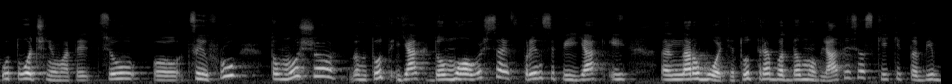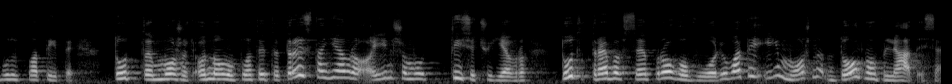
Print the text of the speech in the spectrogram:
уточнювати цю е, цифру, тому що е, тут як домовишся, в принципі, як і е, на роботі. Тут треба домовлятися, скільки тобі будуть платити. Тут е, можуть одному платити 300 євро, а іншому 1000 євро. Тут треба все проговорювати і можна домовлятися.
